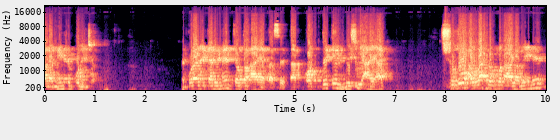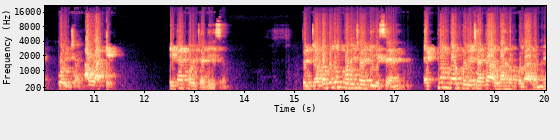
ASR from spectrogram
আলমিনের পরিচয়। কোরআনে কারিমে যত আয়াত আছে, তার অর্ধেকের বেশি আয়াত শুধু আল্লাহ রব্বুল আলমিনের পরিচয়, আল্লাহকে। এটার পরিচয় দিয়েছেন। তো যতগুলো পরিচয় দিয়েছেন, এক নম্বর পরিচয়টা আল্লাহ রব্বুল আলমী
